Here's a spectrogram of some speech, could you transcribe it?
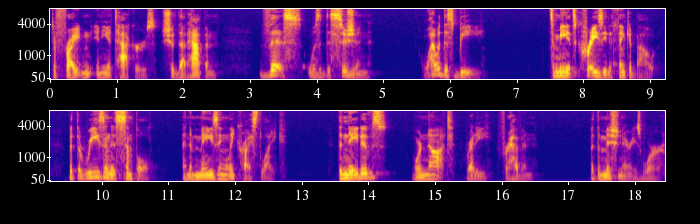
to frighten any attackers should that happen. This was a decision why would this be? To me, it's crazy to think about, but the reason is simple and amazingly Christ like. The natives were not ready for heaven, but the missionaries were.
